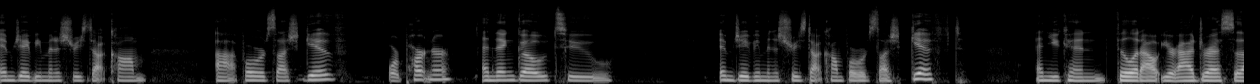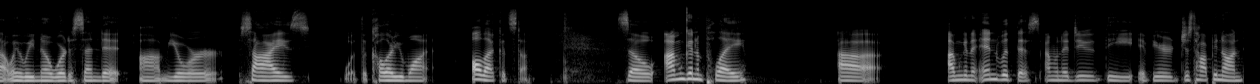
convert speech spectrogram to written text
mjvministries.com uh, forward slash give or partner, and then go to mjvministries.com forward slash gift and you can fill it out your address so that way we know where to send it um, your size what the color you want all that good stuff. So i'm gonna play uh, i'm gonna end with this. I'm gonna do the if you're just hopping on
